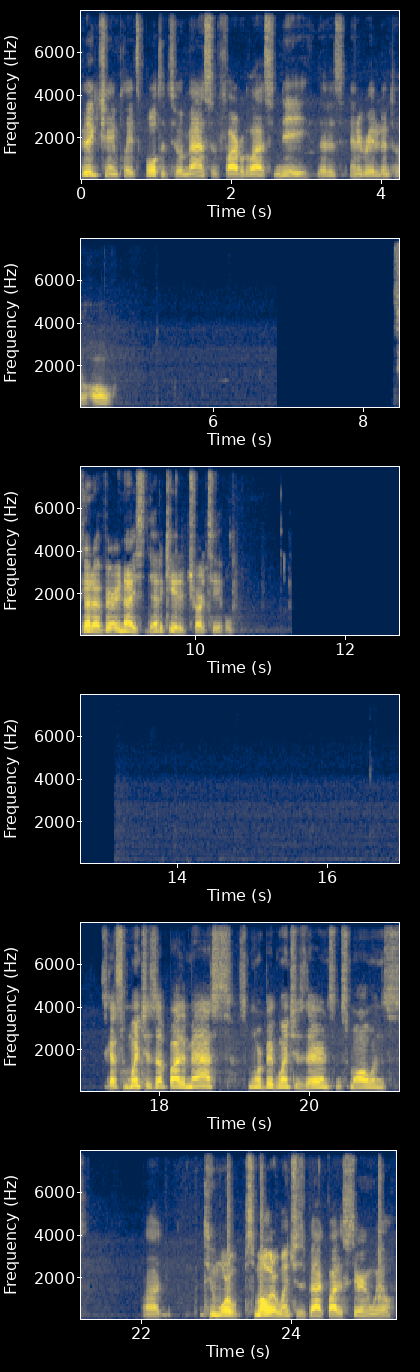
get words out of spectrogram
big chain plates bolted to a massive fiberglass knee that is integrated into the hull. It's got a very nice dedicated chart table. It's got some winches up by the mast, some more big winches there and some small ones. Uh, two more smaller winches back by the steering wheel.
